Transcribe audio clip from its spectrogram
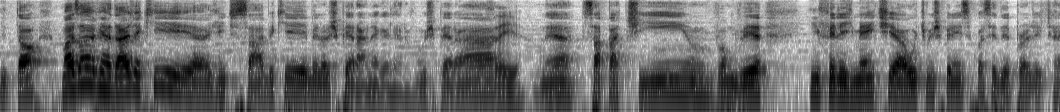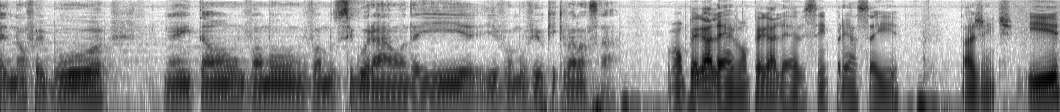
e tal. Mas a verdade é que a gente sabe que é melhor esperar, né, galera? Vamos esperar. Isso aí. Né? Sapatinho, vamos ver. Infelizmente, a última experiência com a CD Projekt Red não foi boa. Né? Então, vamos, vamos segurar a onda aí e vamos ver o que, que vai lançar. Vamos pegar leve, vamos pegar leve, sem pressa aí. tá, gente? E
